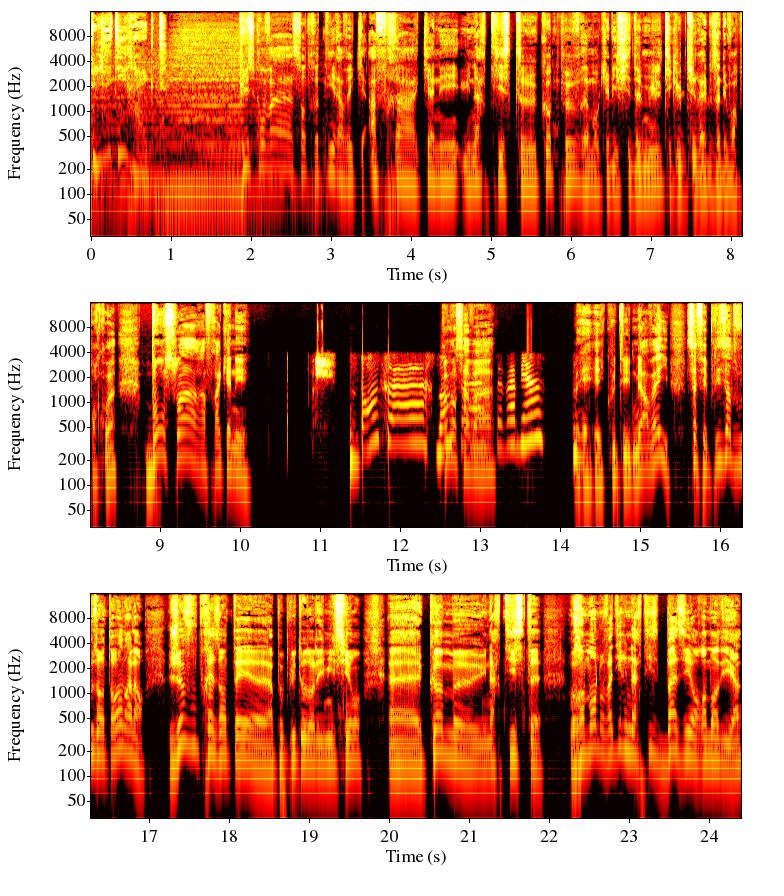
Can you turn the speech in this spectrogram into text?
Le direct. Puisqu'on va s'entretenir avec Afra Canet, une artiste qu'on peut vraiment qualifier de multiculturelle, vous allez voir pourquoi. Bonsoir Afra Canet. Bonsoir. Comment ça va? Ça va bien? Mais écoutez, une merveille, ça fait plaisir de vous entendre. Alors, je vous présentais euh, un peu plus tôt dans l'émission euh, comme euh, une artiste romande, on va dire une artiste basée en Romandie, hein,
